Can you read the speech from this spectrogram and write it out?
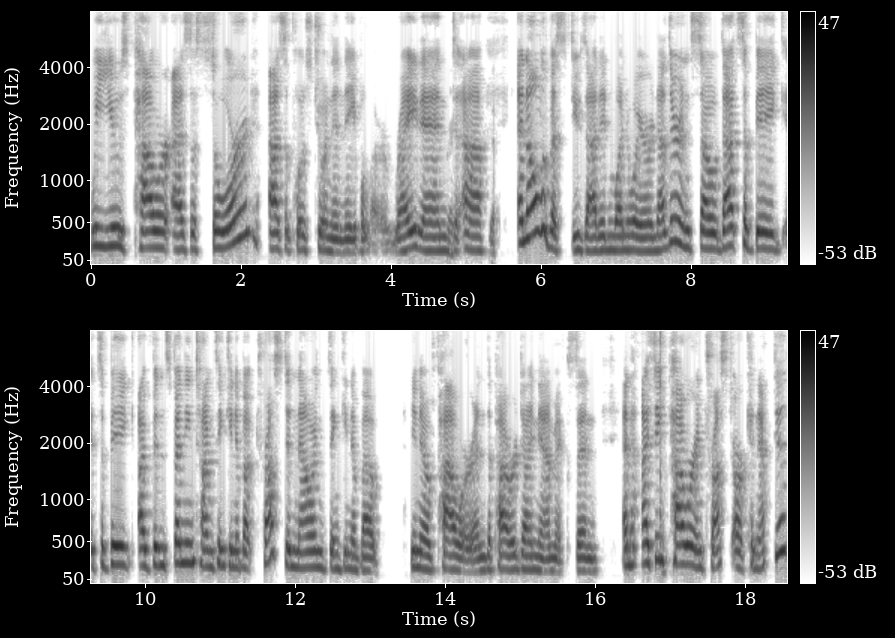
we use power as a sword as opposed to an enabler, right? And right. Uh, yeah and all of us do that in one way or another. And so that's a big it's a big i've been spending time thinking about trust and now i'm thinking about you know power and the power dynamics. And and i think power and trust are connected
